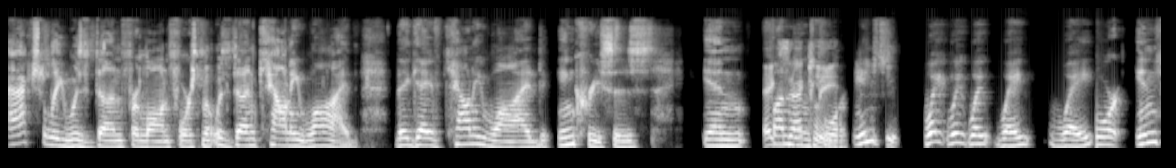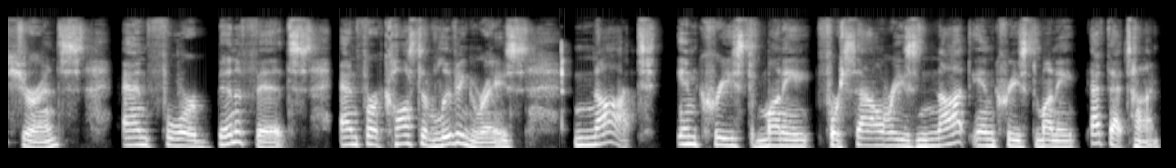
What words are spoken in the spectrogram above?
actually was done for law enforcement was done countywide. They gave countywide increases in funding exactly. for insurance. Wait, wait, wait, wait, wait. For insurance and for benefits and for a cost of living raise, not increased money for salaries, not increased money at that time,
